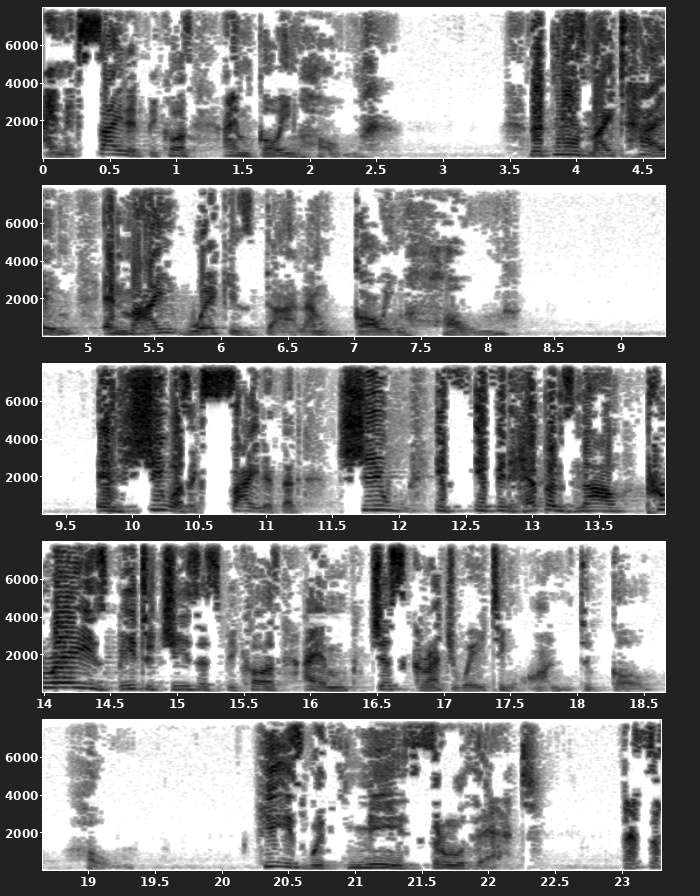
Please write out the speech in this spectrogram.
I'm excited because I'm going home. that means my time and my work is done. I'm going home. And she was excited that she, if, if it happens now, praise be to Jesus because I am just graduating on to go home. He is with me through that. That's the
